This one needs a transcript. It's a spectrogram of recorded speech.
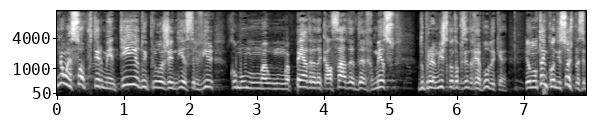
Não é só por ter mentido e por hoje em dia servir como uma, uma pedra da calçada de arremesso do Primeiro-Ministro contra o Presidente da República. Ele não tem condições para ser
